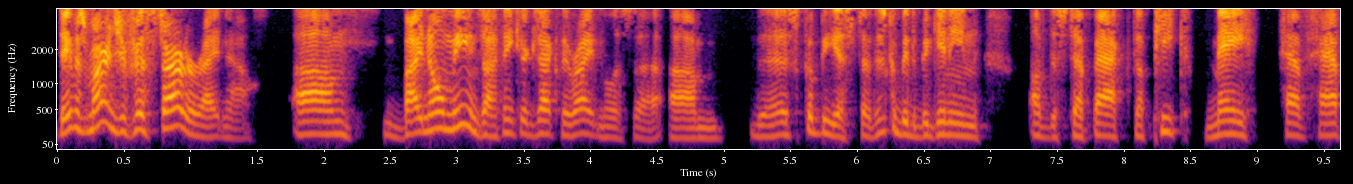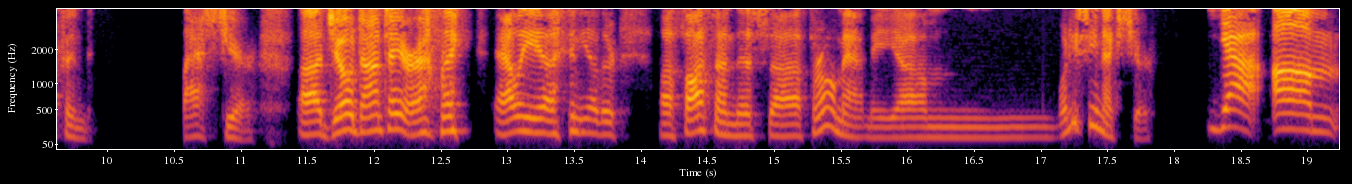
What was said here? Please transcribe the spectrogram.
Davis Martin's your fifth starter right now. Um, by no means, I think you're exactly right, Melissa. Um, this could be a step. This could be the beginning of the step back. The peak may have happened last year. Uh, Joe, Dante, or Allie, Allie uh, any other uh, thoughts on this? Uh, throw them at me. Um, what do you see next year? Yeah, um,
